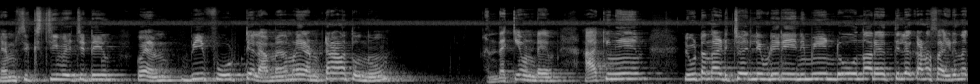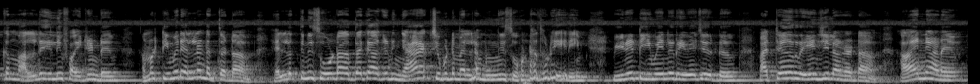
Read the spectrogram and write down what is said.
എം സിക്സ്റ്റീൻ വെച്ചിട്ട് ഓ എം ബി ഫോർട്ടി അല്ല. നമ്മളെ എം ടെൻ ആണെന്ന് തോന്നുന്നു. എന്തൊക്കെയുണ്ട്? ആക്കിങ് ലൂട്ടൊന്ന് അടിച്ചു വരില്ല ഇവിടെ ഒരു എനിമി ഉണ്ടോ എന്ന് അറിയത്തില്ല. കാരണം സൈഡിൽ നിന്നൊക്കെ നല്ല രീതിയിൽ ഫൈറ്റ് ഉണ്ട്. നമ്മൾ ടീമിനെല്ലാം എല്ലാം എത്തട്ടാ. എല്ലാത്തിനും സൂണ്ടാകത്തൊക്കെ ആക്കിയിട്ട് ഞാൻ രക്ഷപ്പെട്ടും എല്ലാം മുങ്ങി സൂണ്ടാത്തോടെ കയറിയും. വീണ്ടും ടീമിനെ റിവൈവ് ചെയ്തിട്ട്. മറ്റേ റേഞ്ചിലാണ് കേട്ടോ. അത് തന്നെയാണ്.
